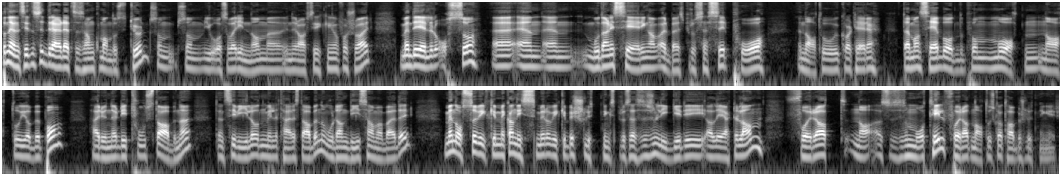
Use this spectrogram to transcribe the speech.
på den ene siden så dreier dette seg om kommandostrukturen, som, som jo også var innom under avskrekking og forsvar. Men det gjelder også en, en, modernisering av arbeidsprosesser på Nato-kvarteret. Der man ser både på måten Nato jobber på, herunder de to stabene, den sivile og den militære staben, og hvordan de samarbeider. Men også hvilke mekanismer og hvilke beslutningsprosesser som ligger i allierte land at, altså, som må til for at Nato skal ta beslutninger.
